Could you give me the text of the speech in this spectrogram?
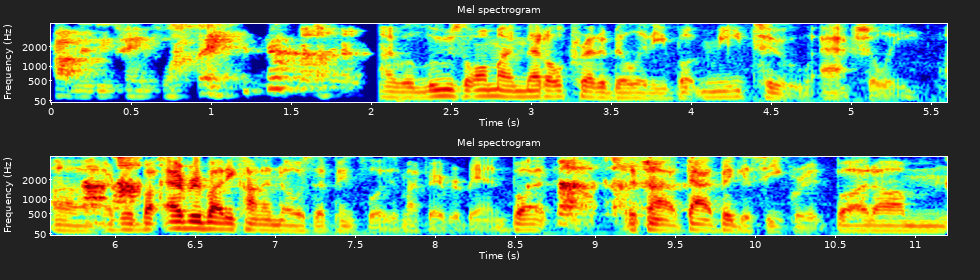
probably be Pink Floyd. I will lose all my metal credibility, but me too, actually. Uh, everybody everybody kind of knows that Pink Floyd is my favorite band, but it's not that big a secret. But um,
